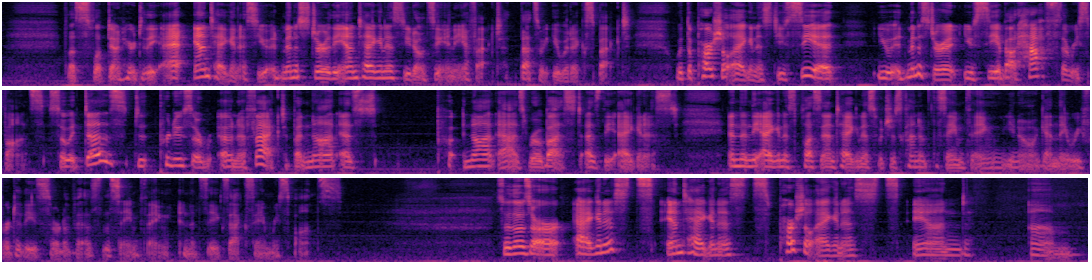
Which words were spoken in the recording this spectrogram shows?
Let's flip down here to the antagonist. You administer the antagonist, you don't see any effect. That's what you would expect. With the partial agonist, you see it, you administer it, you see about half the response. So it does produce a, an effect, but not as not as robust as the agonist. And then the agonist plus antagonist, which is kind of the same thing. You know, again, they refer to these sort of as the same thing, and it's the exact same response. So those are agonists, antagonists, partial agonists, and um,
